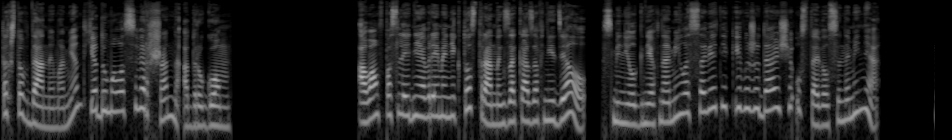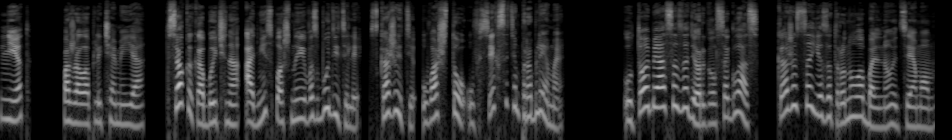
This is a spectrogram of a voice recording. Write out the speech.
Так что в данный момент я думала совершенно о другом. А вам в последнее время никто странных заказов не делал?» Сменил гнев на милость советник и выжидающе уставился на меня. «Нет», – пожала плечами я. «Все как обычно, одни сплошные возбудители. Скажите, у вас что, у всех с этим проблемы?» У Тобиаса задергался глаз. Кажется, я затронула больную тему.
